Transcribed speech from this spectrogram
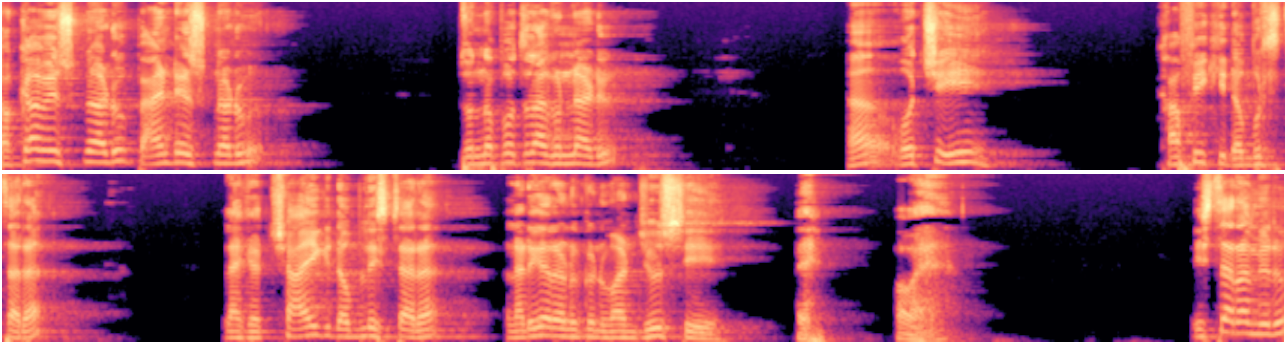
చొక్కా వేసుకున్నాడు ప్యాంట్ వేసుకున్నాడు దున్నపోతులాగా ఉన్నాడు. వచ్చి కాఫీకి డబ్బులు ఇస్తారా? లేక ఛాయ్కి డబ్బులు ఇస్తారా? అని అడిగారు అనుకోండి వాడిని చూసి ఏ బాబా ఇస్తారా మీరు?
